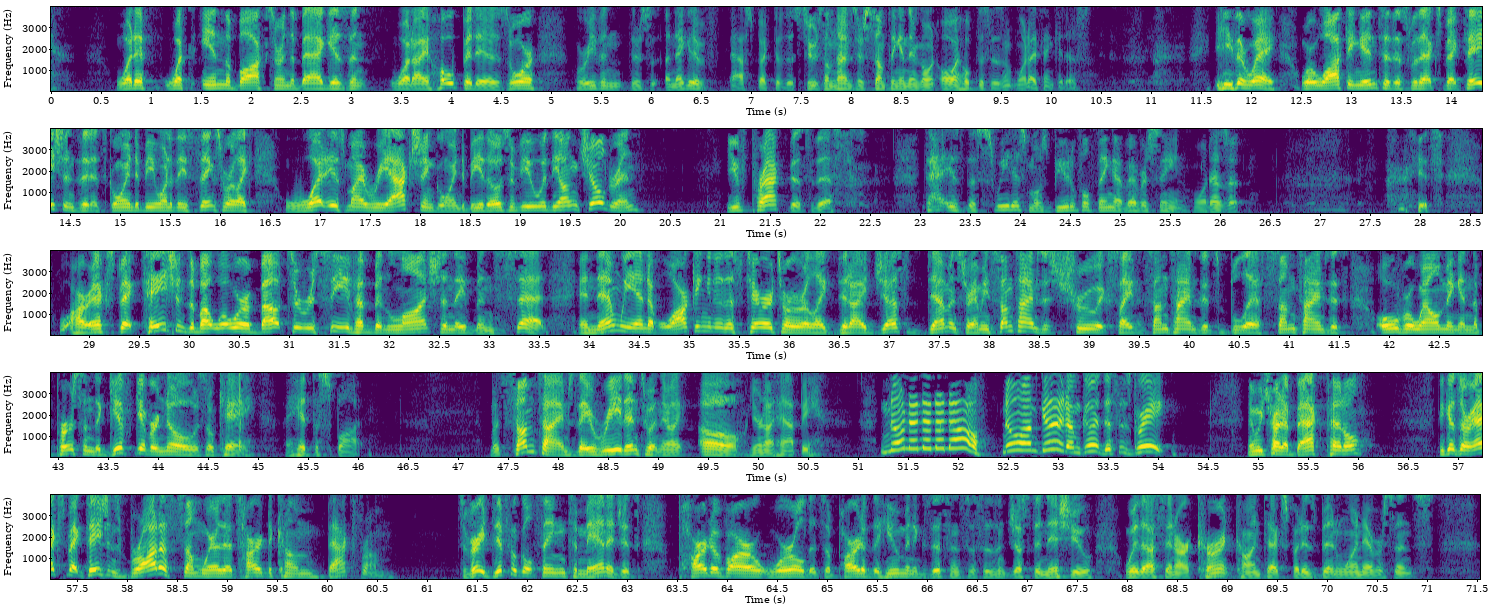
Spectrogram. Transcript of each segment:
What if what's in the box or in the bag isn't what I hope it is? Or, or even there's a negative aspect of this too. Sometimes there's something in there going, oh, I hope this isn't what I think it is. Either way, we're walking into this with expectations and it's going to be one of these things where like, what is my reaction going to be? Those of you with young children, you've practiced this. That is the sweetest, most beautiful thing I've ever seen. What is it? It's, our expectations about what we're about to receive have been launched and they've been set. And then we end up walking into this territory where like, did I just demonstrate? I mean, sometimes it's true excitement. Sometimes it's bliss. Sometimes it's overwhelming. And the person, the gift giver knows, okay, I hit the spot. But sometimes they read into it and they're like, oh, you're not happy. No, no, no, no, no. No, I'm good. I'm good. This is great. Then we try to backpedal because our expectations brought us somewhere that's hard to come back from. It's a very difficult thing to manage. It's part of our world. It's a part of the human existence. This isn't just an issue with us in our current context, but has been one ever since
